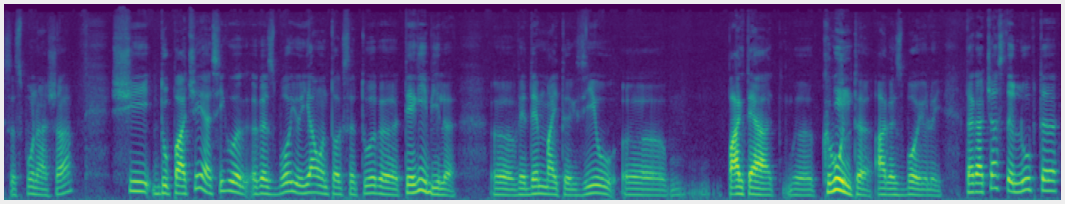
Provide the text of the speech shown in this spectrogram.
să spun așa, și după aceea, sigur, războiul ia o întorsătură teribilă. Uh, vedem mai târziu uh, partea uh, cruntă a războiului. Dar această luptă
